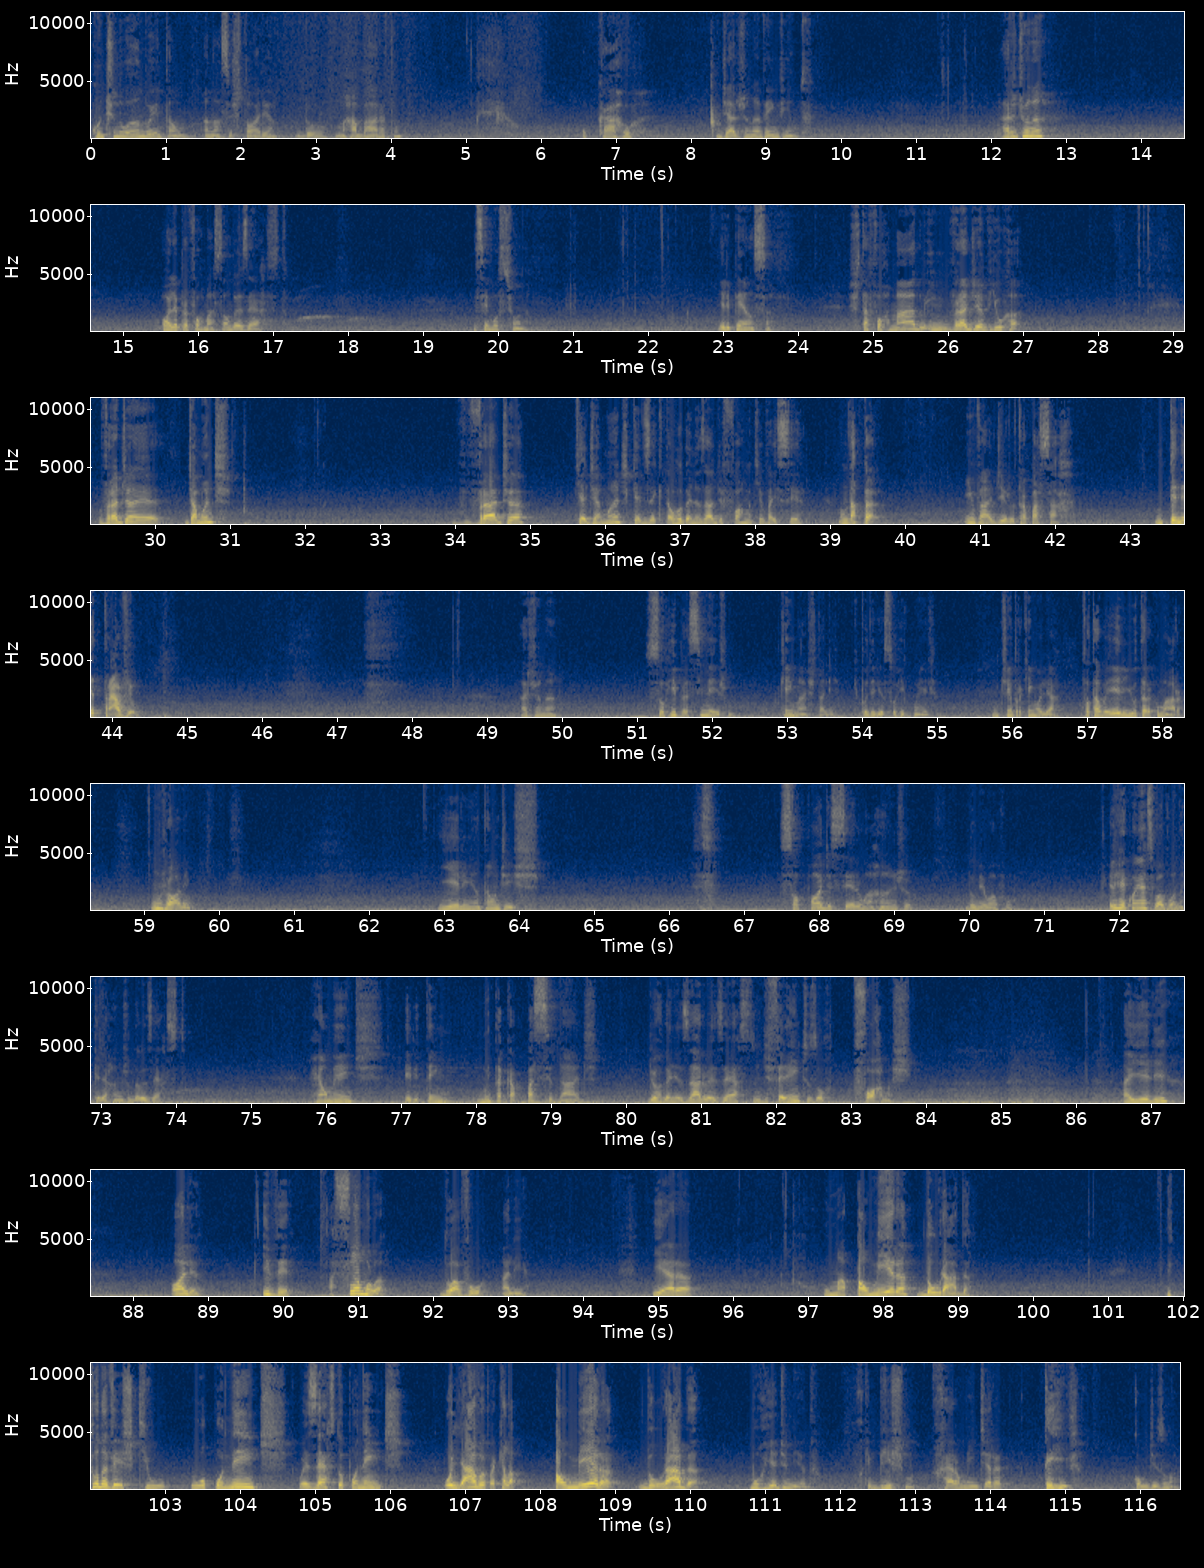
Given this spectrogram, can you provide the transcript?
Continuando então a nossa história do Mahabharata, o carro de Arjuna vem vindo. Arjuna olha para a formação do exército e se emociona. Ele pensa, está formado em Vrajavyuha, Vraja é diamante. Vraja, que é diamante, quer dizer que está organizado de forma que vai ser. Não dá para invadir, ultrapassar. Impenetrável. Arjuna sorri para si mesmo. Quem mais está ali que poderia sorrir com ele? Não tinha para quem olhar. Só estava ele e o Tarakumara um jovem. E ele então diz: só pode ser um arranjo do meu avô. Ele reconhece o avô naquele arranjo do exército. Realmente, ele tem muita capacidade de organizar o exército em diferentes formas. Aí ele olha e vê a flâmula do avô ali. E era uma palmeira dourada. E toda vez que o, o oponente, o exército oponente, olhava para aquela palmeira dourada, morria de medo, porque Bhishma realmente era terrível, como diz o nome.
